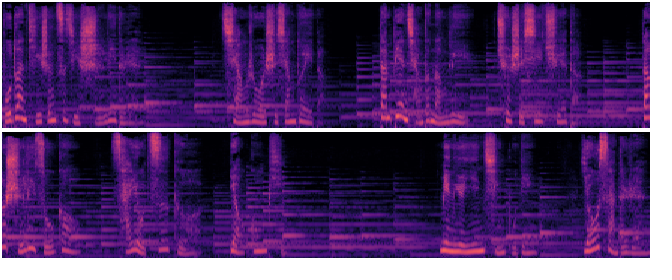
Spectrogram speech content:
不断提升自己实力的人。强弱是相对的，但变强的能力却是稀缺的。当实力足够，才有资格要公平。命运阴晴不定，有伞的人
